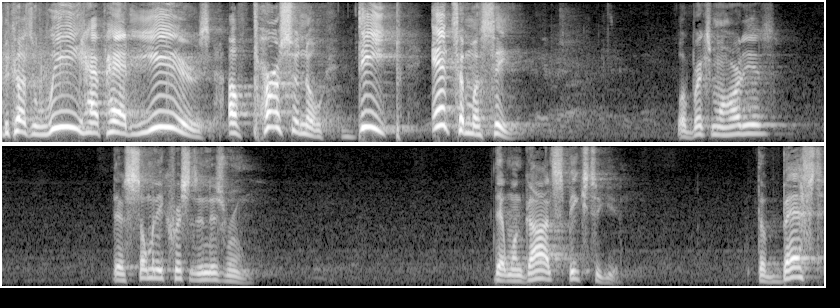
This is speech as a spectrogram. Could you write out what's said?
Because we have had years of personal, deep intimacy. What breaks my heart is there's so many Christians in this room that when God speaks to you, the best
